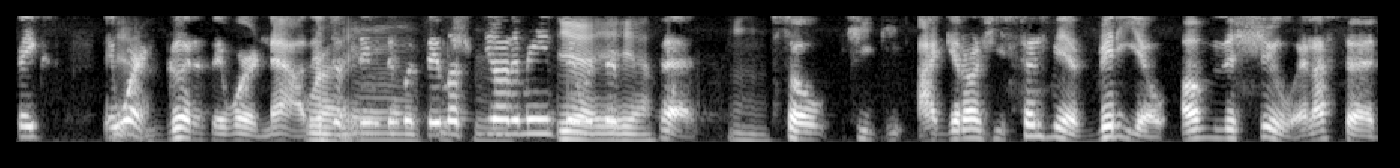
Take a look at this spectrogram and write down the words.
fakes they Yeah. weren't good as they were now. They just Right. they, they Yeah, look they look you know what I mean? They Yeah, were- yeah, yeah. bad. Mhm. So he, he- I get on. He sends me a video of the shoe, and I said,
